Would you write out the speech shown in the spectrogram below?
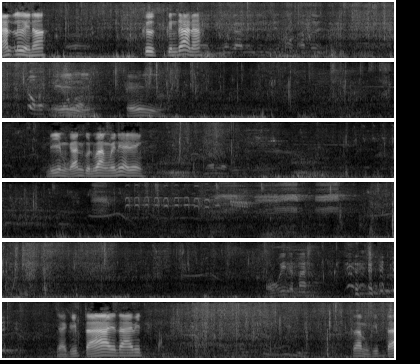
นัดเลยเนาะกึกกินได้นะนี่เสียงโคตรอัดเลยโอ้โหเอ้ยเอ้ยดีเหมือนกันคุนวางไว้เนี่ยเอง นั่นแหละพูดเอาวิ่งกันมา อยากกลิปตาจะตายพิษซ้ำกลิปตา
